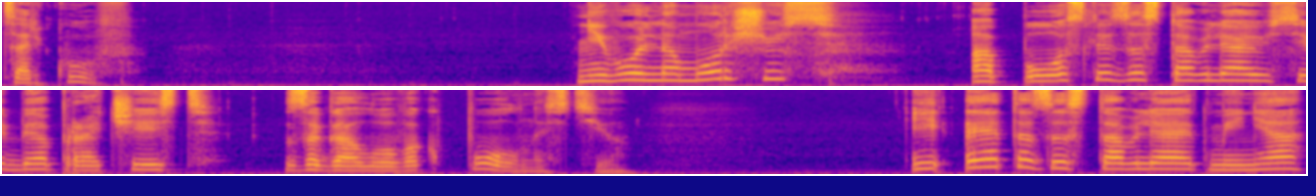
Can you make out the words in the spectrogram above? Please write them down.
Царьков. Невольно морщусь, а после заставляю себя прочесть заголовок полностью. И это заставляет меня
